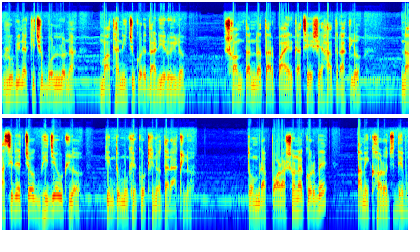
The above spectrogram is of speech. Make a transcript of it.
রুবিনা কিছু বলল না, মাথা নিচু করে দাঁড়িয়ে রইল। সন্তানরা তার পায়ের কাছে এসে হাত রাখল। নাসিরের চোখ ভিজে উঠল। কিন্তু মুখে কঠিনতা রাখল। তোমরা পড়াশোনা করবে, আমি খরচ দেব।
